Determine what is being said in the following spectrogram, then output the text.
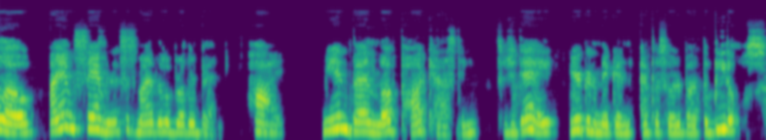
Hello, I am Sam and this is my little brother Ben. Hi. Me and Ben love podcasting, so today we are going to make an episode about the Beatles.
